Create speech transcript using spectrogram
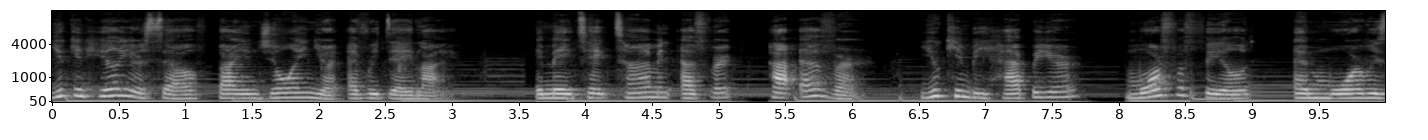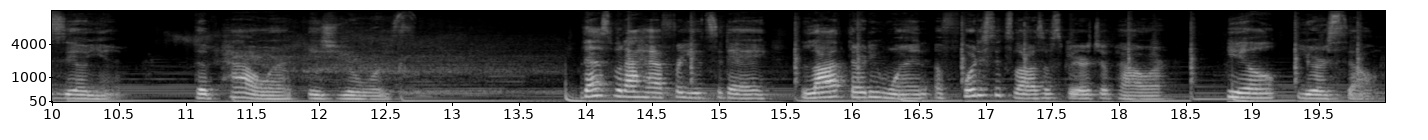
You can heal yourself by enjoying your everyday life. It may take time and effort, however, you can be happier, more fulfilled, and more resilient. The power is yours. That's what I have for you today. Law 31 of 46 Laws of Spiritual Power Heal Yourself.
